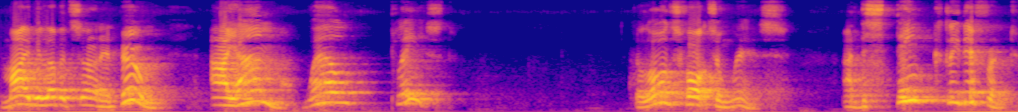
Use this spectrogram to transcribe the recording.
my beloved Son, in whom I am well pleased. The Lord's thoughts and ways are distinctly different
